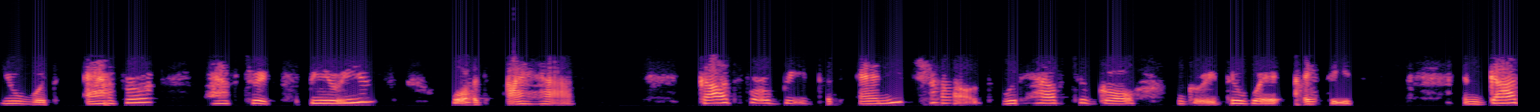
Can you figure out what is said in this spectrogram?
you would ever have to experience what I have. God forbid that any child would have to go hungry the way I did. And God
